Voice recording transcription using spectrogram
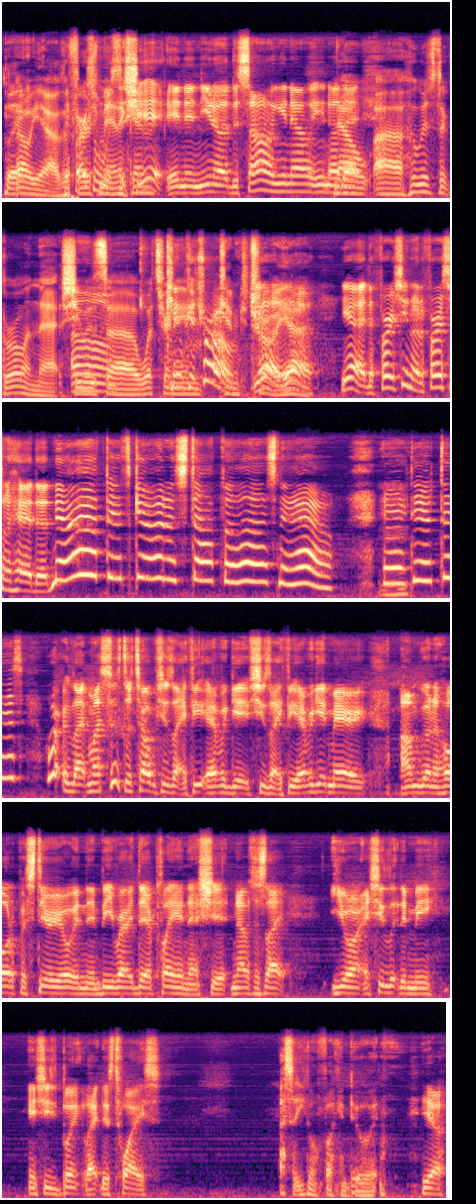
But Mm-hmm. Oh, yeah, the, the first, first one was the shit. And then you know the song. You know, you know now, that uh, who was the girl in that? She was uh, what's her Kim name? Cattrall. Kim Cattrall. Yeah, Yeah, yeah, yeah. The first, you know, the first one had the "Nothing's gonna stop us now." Mm-hmm. And if this were like my sister told me, she's like, if you ever get, she's like, if you ever get married, I'm gonna hold up a stereo and then be right there playing that shit. And I was just like, you are. And she looked at me and she blinked like this twice. I said, you gonna fucking do it? yeah.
